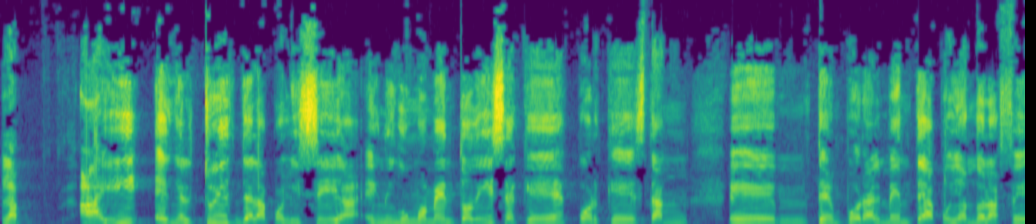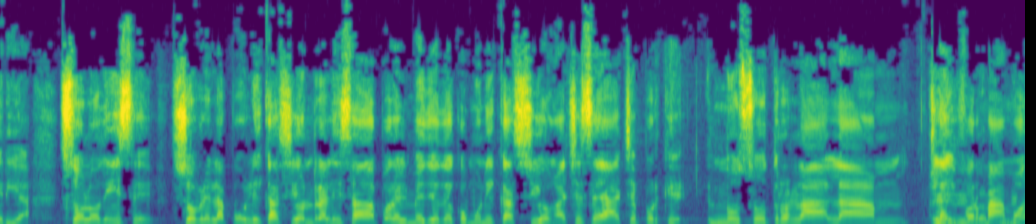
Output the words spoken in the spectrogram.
La- ahí en el tuit de la policía en ningún momento dice que es porque están eh, temporalmente apoyando la feria. Solo dice sobre la publicación realizada por el medio de comunicación HCH, porque nosotros la, la, Sí, la sí, la informamos.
